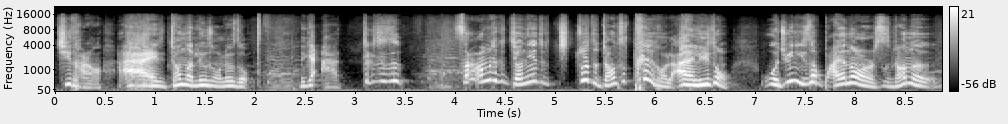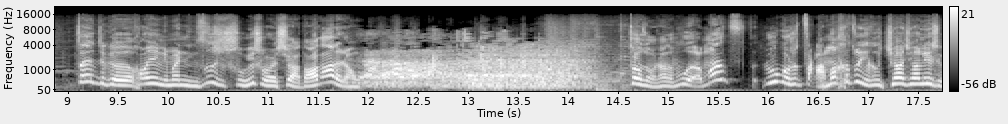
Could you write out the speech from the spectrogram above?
其他人哎，真的刘总刘总，你看啊，这个这是咱们这个今年这个做的真是太好了，哎，李总，我觉得你这八爷那儿是真的。在这个行业里面，你是属于说相当大的人物。赵总，真的，我们如果说咱们合作以后强强联手，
